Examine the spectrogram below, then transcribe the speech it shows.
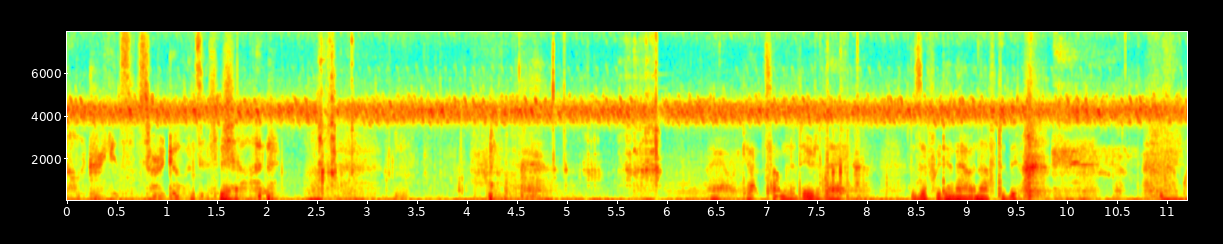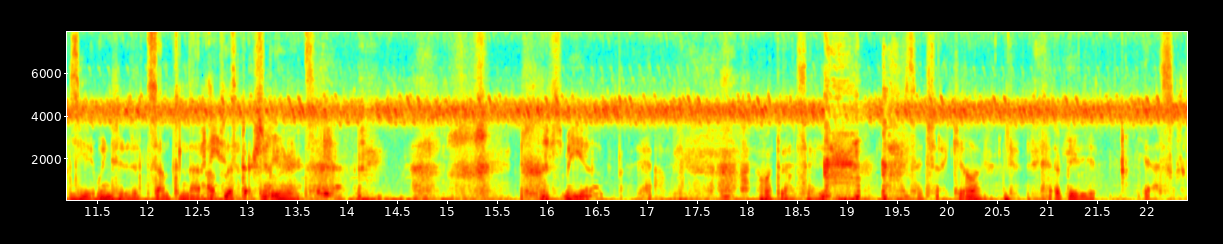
all the crickets that started going since we Yeah. shot. Yeah, we got something to do today. As if we didn't have enough to do. we, needed, we needed something to needed uplift our some spirits. Lifts me up. Yeah. What did I say? I said, should I kill her? Immediate. Yes.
